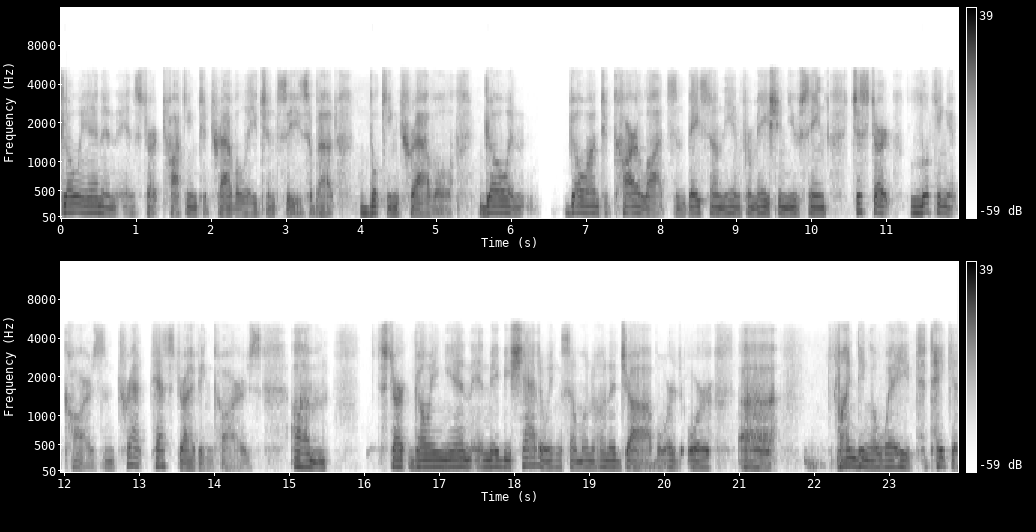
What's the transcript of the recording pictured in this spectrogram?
go in and, and start talking to travel agencies about booking travel, go and go onto car lots and based on the information you've seen, just start looking at cars and tra- test driving cars. Um, start going in and maybe shadowing someone on a job or or uh, finding a way to take a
